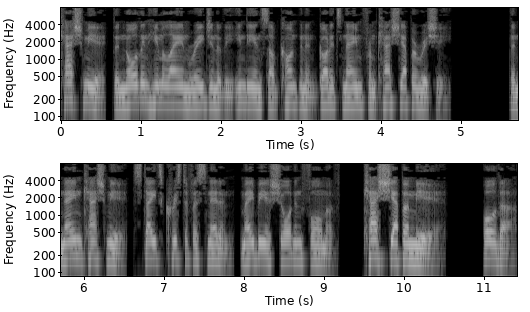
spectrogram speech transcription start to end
Kashmir, the northern Himalayan region of the Indian subcontinent got its name from Kashyapa Rishi. The name Kashmir, states Christopher Snedden, may be a shortened form of Kashyapa Mir, or the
